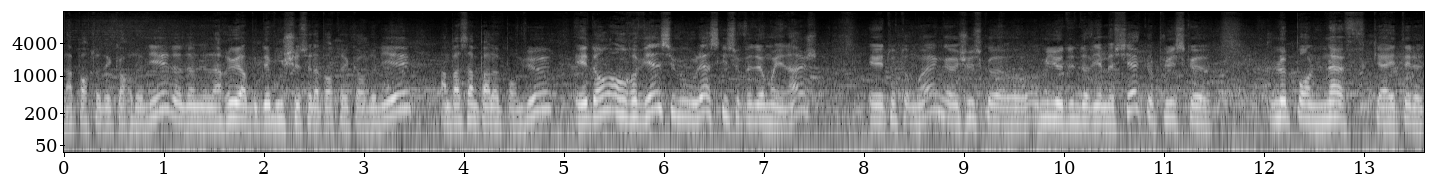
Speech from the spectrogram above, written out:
la porte des Cordeliers. La rue a débouché sur la porte des Cordeliers, en passant par le pont Vieux. Et donc on revient, si vous voulez, à ce qui se faisait au Moyen Âge, et tout au moins jusqu'au milieu du IXe siècle, puisque le pont Neuf, qui a été le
